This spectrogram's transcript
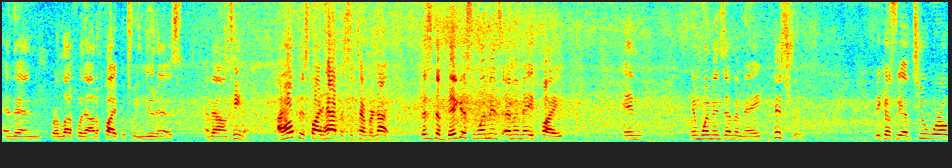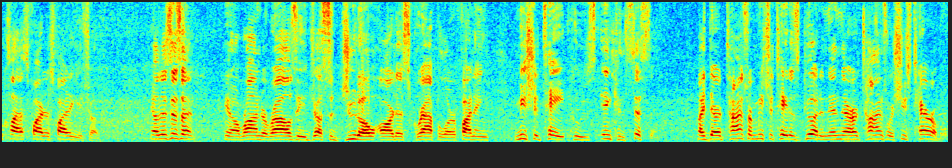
and then we're left without a fight between Nunes and Valentina. I hope this fight happens September 9th. This is the biggest women's MMA fight in, in women's MMA history because we have two world-class fighters fighting each other. You know, this isn't, you know, Ronda Rousey, just a judo artist, grappler, fighting Miesha Tate, who's inconsistent. Like, there are times where Miesha Tate is good, and then there are times where she's terrible.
